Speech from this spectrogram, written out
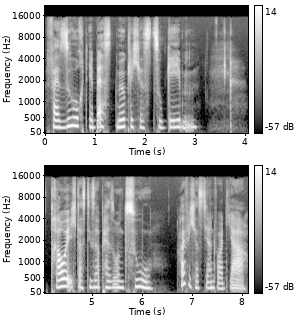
versucht, ihr Bestmögliches zu geben. Traue ich das dieser Person zu? Häufig ist die Antwort ja.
